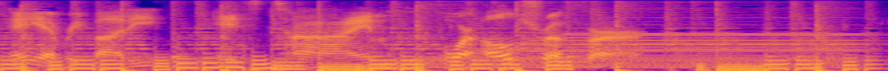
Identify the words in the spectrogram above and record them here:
Hey everybody, it's time for Ultra Fur.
